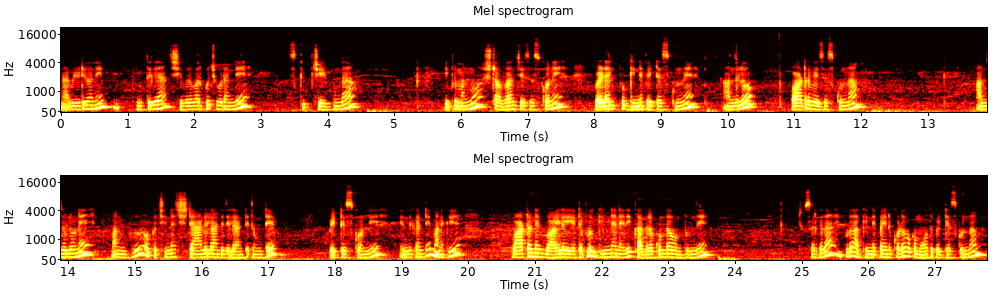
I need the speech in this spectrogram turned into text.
నా వీడియోని పూర్తిగా చివరి వరకు చూడండి స్కిప్ చేయకుండా. ఇప్పుడు మనము స్టవ్ ఆన్ చేసేసుకొని వెడల్పు గిన్నె పెట్టేసుకుంది. అందులో వాటర్ వేసేసుకుందాం. అందులోనే మనం ఇప్పుడు ఒక చిన్న స్టాండ్ లాంటిది ఇలాంటిది ఉంటే పెట్టేసుకోండి. ఎందుకంటే మనకి వాటర్ అనేది బాయిల్ అయ్యేటప్పుడు గిన్నె అనేది కదలకుండా ఉంటుంది. చూసారు కదా? ఇప్పుడు ఆ గిన్నె పైన కూడా ఒక మూత పెట్టేసుకుందాం.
